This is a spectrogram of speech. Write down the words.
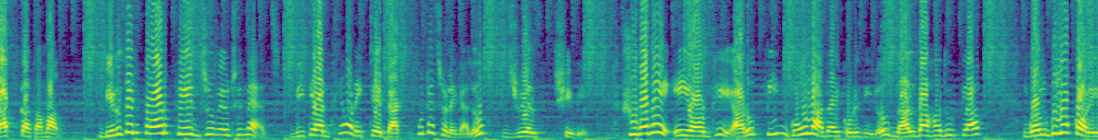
লাপকা তামাং বিরতির পর ফের জমে ওঠে ম্যাচ। দ্বিতীয়ার্ধে অনেকটাই ব্যাকফুটে চলে গেল জুয়েলস শিবির। সুবাদে এই অর্ধে আরও তিন গোল আদায় করে দিল লাল বাহাদুর ক্লাব। গোলগুলো করে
